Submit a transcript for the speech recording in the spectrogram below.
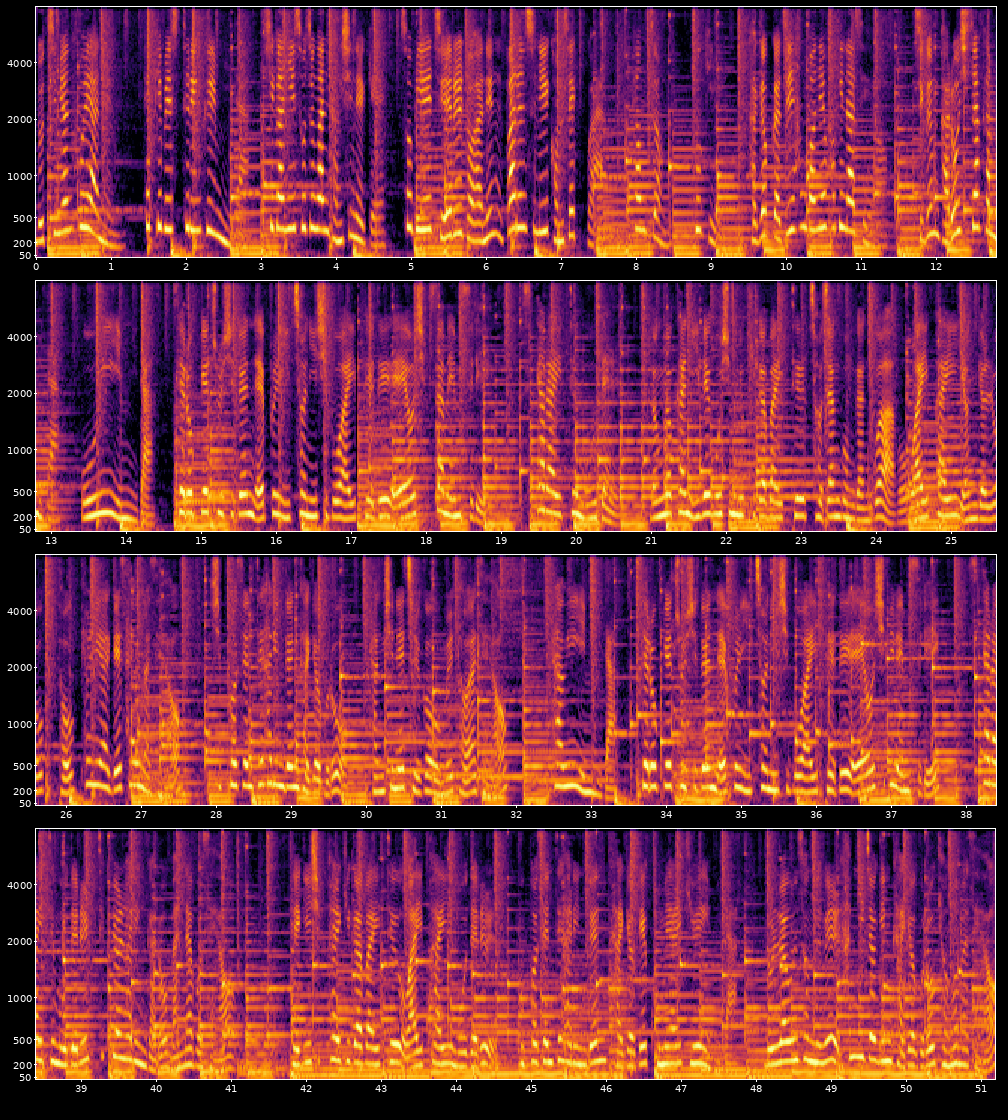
놓치면 후회하는 해피베스트 링크입니다. 시간이 소중한 당신에게 소비의 지혜를 더하는 빠른 순위 검색과 평점, 후기, 가격까지 한 번에 확인하세요. 지금 바로 시작합니다. 5위입니다. 새롭게 출시된 애플 2025 아이패드 에어 13M3 스타라이트 모델 넉넉한 256GB 저장 공간과 와이파이 연결로 더욱 편리하게 사용하세요. 10% 할인된 가격으로 당신의 즐거움을 더하세요. 4위입니다. 새롭게 출시된 애플 2025 아이패드 에어 11M3 스타라이트 모델을 특별 할인가로 만나보세요. 128GB 와이파이 모델을 9% 할인된 가격에 구매할 기회입니다. 놀라운 성능을 합리적인 가격으로 경험하세요.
